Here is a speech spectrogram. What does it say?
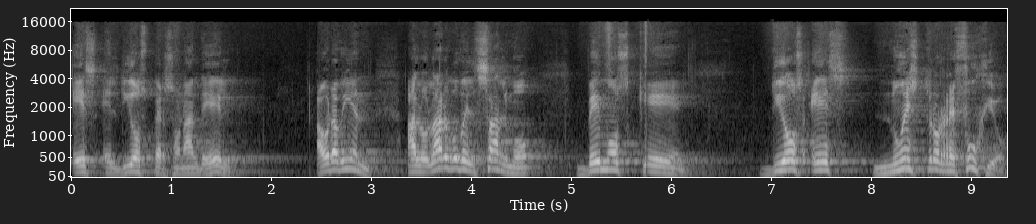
es el Dios personal de él. Ahora bien, a lo largo del Salmo vemos que Dios es nuestro refugio.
